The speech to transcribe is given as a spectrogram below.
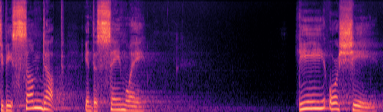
to be summed up in the same way. He or she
